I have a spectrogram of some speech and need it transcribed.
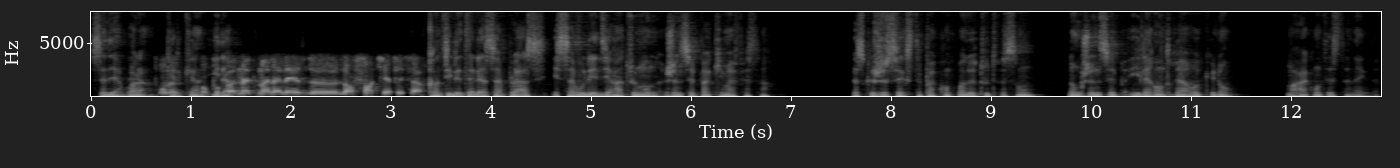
C'est-à-dire, voilà, Pour ne quelqu'un. pour il pas a- mettre mal à l'aise de l'enfant qui a fait ça. Quand il était allé à sa place, et ça voulait dire à tout le monde Je ne sais pas qui m'a fait ça. Parce que je sais que c'était pas contre moi de toute façon. Donc je ne sais pas. Il est rentré à reculons. On m'a raconté cette anecdote.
